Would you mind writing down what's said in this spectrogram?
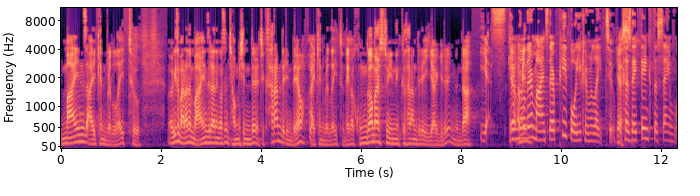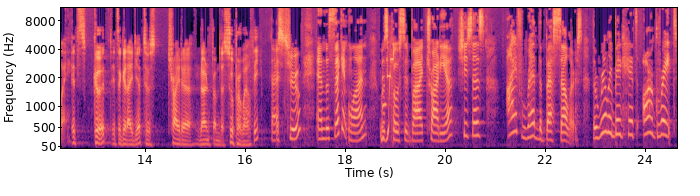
Minds I can relate to. 여기서 말하는 minds라는 것은 정신들, 즉 사람들인데요. I can relate to. 내가 공감할 수 있는 그 사람들의 이야기를 읽는다. Yes. Yeah, Even I though mean- they're minds, they're people you can relate to Yes. because they think the same way. It's good. It's a good idea to s- try to learn from the super wealthy. That's true. And the second one was posted by Tradia. She says, I've read the bestsellers. The really big hits are great,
